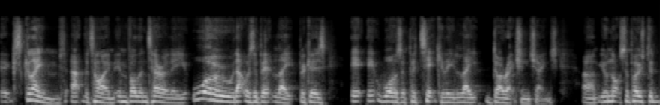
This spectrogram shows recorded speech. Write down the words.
exclaimed at the time involuntarily, "Whoa, that was a bit late!" Because it, it was a particularly late direction change. Um, you're not supposed to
